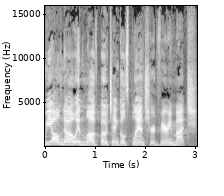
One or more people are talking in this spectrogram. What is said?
We all know and love Bojangles Blanchard very much,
